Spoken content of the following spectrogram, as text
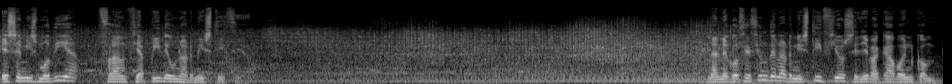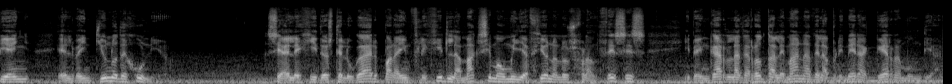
Ese mismo día, Francia pide un armisticio. La negociación del armisticio se lleva a cabo en Compiègne el 21 de junio. Se ha elegido este lugar para infligir la máxima humillación a los franceses y vengar la derrota alemana de la Primera Guerra Mundial.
